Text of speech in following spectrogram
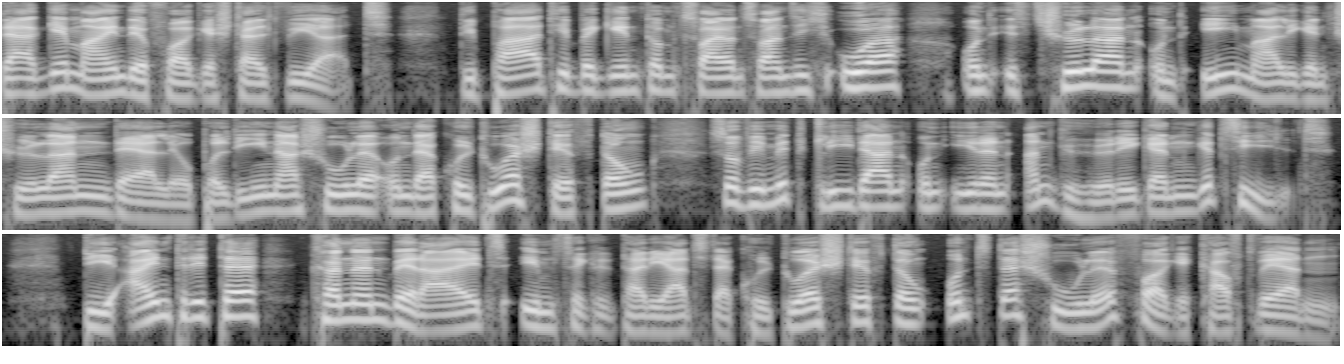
der Gemeinde vorgestellt wird. Die Party beginnt um 22 Uhr und ist Schülern und ehemaligen Schülern der Leopoldina Schule und der Kulturstiftung sowie Mitgliedern und ihren Angehörigen gezielt. Die Eintritte können bereits im Sekretariat der Kulturstiftung und der Schule vorgekauft werden.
